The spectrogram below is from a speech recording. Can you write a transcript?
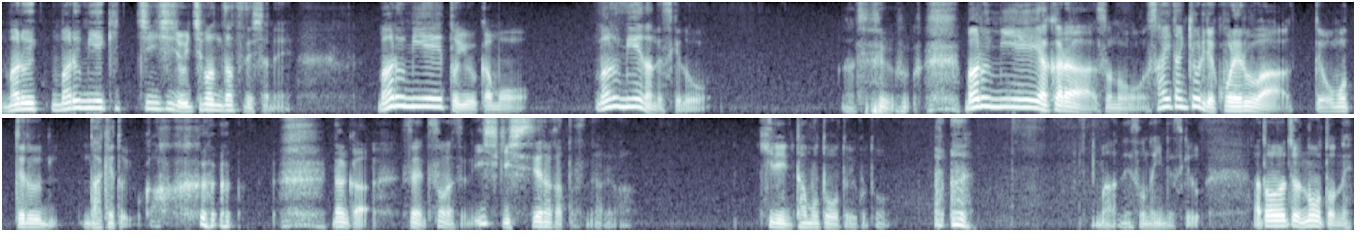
丸丸見えキッチン史上一番雑でしたね。丸見えというかもう丸見えなんですけど 丸見えやからその最短距離で来れるわって思ってるだけというか。なんかそうなんですよね。意識してなかったですねあれは。綺麗に保とうということ まあねそんないいんですけど。あとちょっとノートね。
